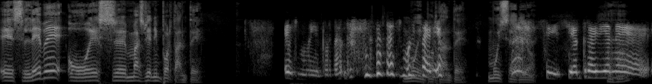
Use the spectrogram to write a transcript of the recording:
es leve o es eh, más bien importante? Es muy importante. es muy, serio. importante, muy serio. Sí, siempre viene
